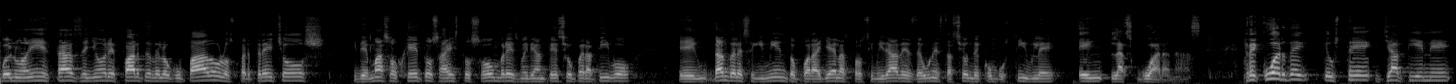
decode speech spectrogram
Bueno, ahí está, señores, parte del ocupado, los pertrechos y demás objetos a estos hombres mediante ese operativo, dándole seguimiento por allá en las proximidades de una estación de combustible en Las Guaranas. Recuerde que usted ya tiene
